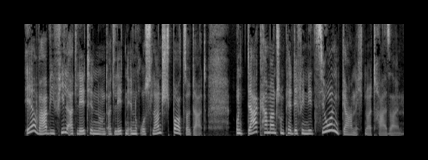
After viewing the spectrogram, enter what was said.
Er war wie viele Athletinnen und Athleten in Russland Sportsoldat. Und da kann man schon per Definition gar nicht neutral sein.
